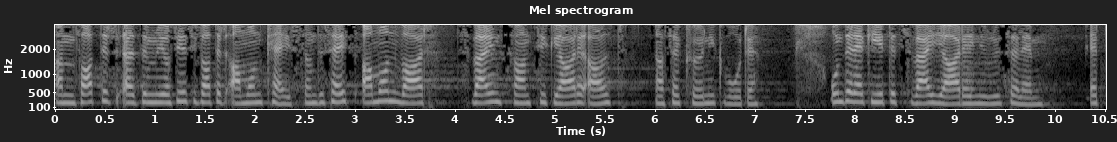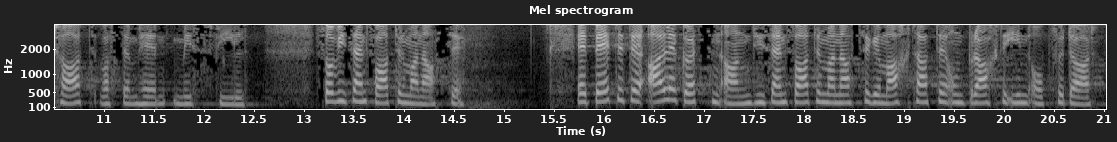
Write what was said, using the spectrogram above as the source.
ähm, Vater, äh, der Josia, sein Vater Ammon geheissen. Und das heisst, Ammon war 22 Jahre alt als er König wurde. Und er regierte zwei Jahre in Jerusalem. Er tat, was dem Herrn missfiel. So wie sein Vater Manasse. Er betete alle Götzen an, die sein Vater Manasse gemacht hatte und brachte ihnen Opfer dar.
